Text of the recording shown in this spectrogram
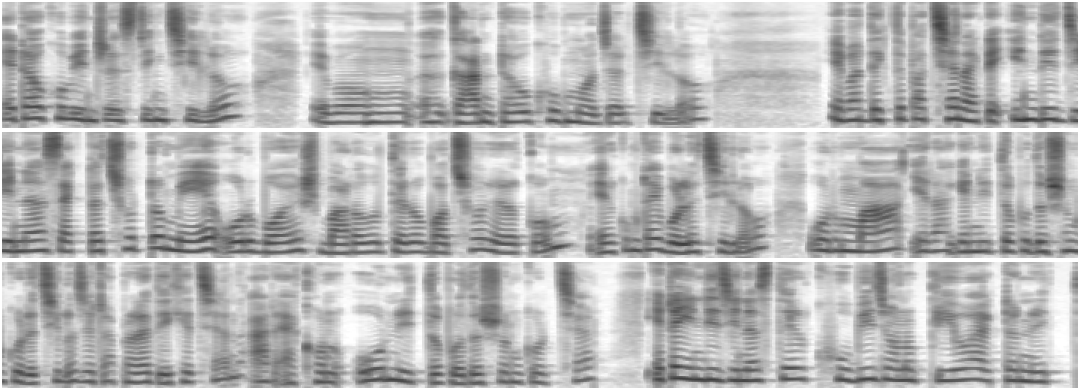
এটাও খুব ইন্টারেস্টিং ছিল এবং গানটাও খুব মজার ছিল। এবার দেখতে পাচ্ছেন একটা ইন্ডিজিনাস একটা ছোট্ট মেয়ে, ওর বয়স বারো, তেরো বছর, এরকম, এরকমটাই বলেছিল। ওর মা এর আগে নৃত্য প্রদর্শন করেছিল, যেটা আপনারা দেখেছেন, আর এখন ও নৃত্য প্রদর্শন করছে। এটা ইন্ডিজিনাসদের খুবই জনপ্রিয় একটা নৃত্য।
